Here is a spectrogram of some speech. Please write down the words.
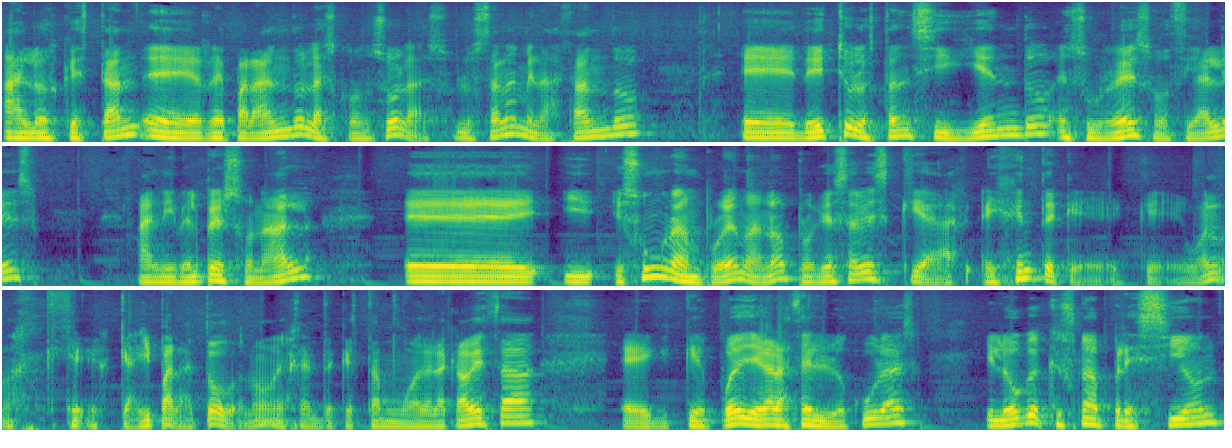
a los que están eh, reparando las consolas. Lo están amenazando. de hecho, lo están siguiendo en sus redes sociales a nivel personal. Eh, y es un gran problema, ¿no? Porque ya sabes que hay gente que, bueno, que, hay para todo, ¿no? Hay gente que está muy de la cabeza, eh, que puede llegar a hacer locuras, y luego que es una presión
